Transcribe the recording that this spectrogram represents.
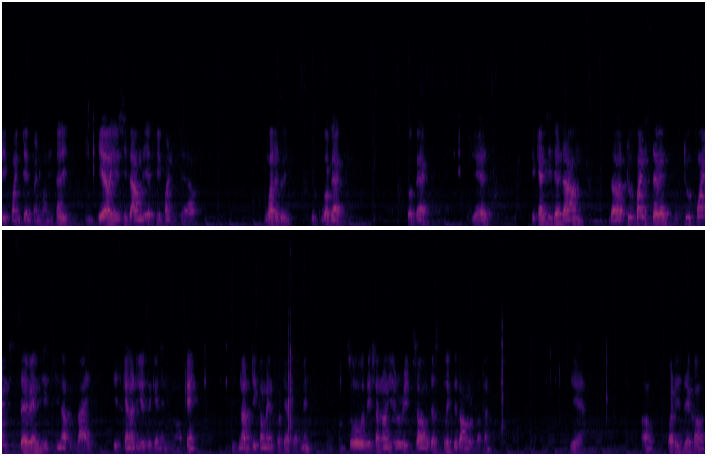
3.10.1 is not it. Here you see down there 3. Point, uh, what are doing? You go back. Go back. Yes. You can see that down the 2.7 2.7 is enough life this cannot use again anymore okay? It's not recommended for development. So this one on you read so just click the download button. Yeah. Oh what is they called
